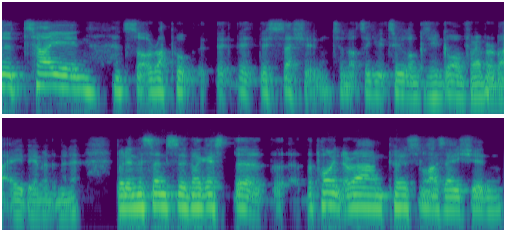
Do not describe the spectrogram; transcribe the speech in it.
To tie in and sort of wrap up this session, to not to give it too long because you can go on forever about ABM at the minute, but in the sense of I guess the the, the point around personalization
